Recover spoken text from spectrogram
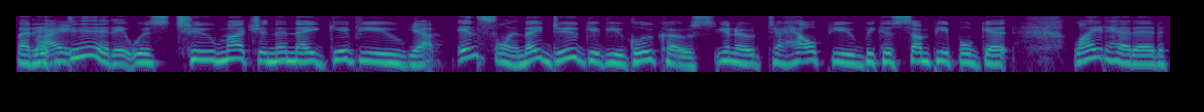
But Right. it did. It was too much. And then they give you Yep. insulin. They do give you glucose, you know, to help you because some people get lightheaded.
